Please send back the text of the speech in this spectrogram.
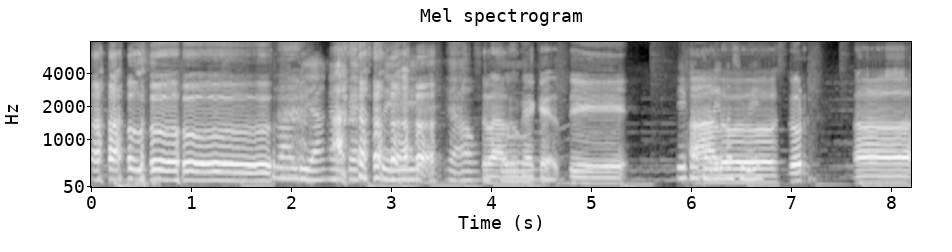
Halo, Selalu ya ngekek sih. Ya ampun. selalu ngekek sih. Wei? Halo, Sur. Eh,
